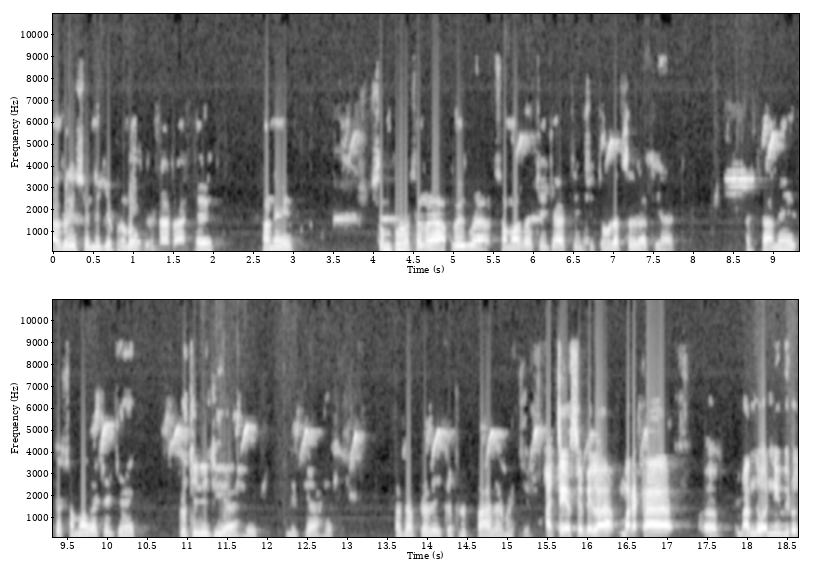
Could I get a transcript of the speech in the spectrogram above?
आगरी सेनेचे प्रमुख येणार आहेत आणि संपूर्ण सगळ्या वेगवेगळ्या समाजाचे जे आहेत त्यांची चौऱ्याहत्तर जाती आहेत. अशा अनेक समाजाचे जे आहेत प्रतिनिधी आहेत नेते आहेत आज आपल्याला एकत्रित पाहायला मिळतील. आजच्या या सभेला मराठा बांधवांनी विरोध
